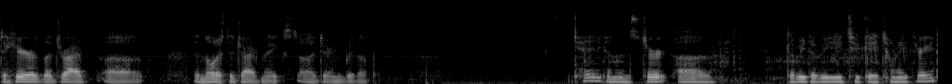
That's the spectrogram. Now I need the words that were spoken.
to hear the drive, uh, the noise the drive makes uh, during boot up. Okay, going to insert uh, WWE 2K23.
